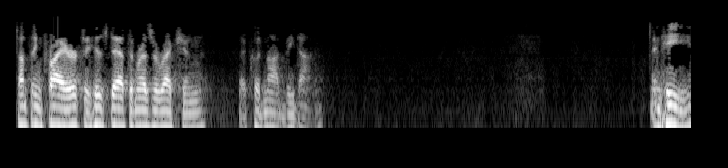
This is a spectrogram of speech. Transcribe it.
Something prior to his death and resurrection that could not be done. And he,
